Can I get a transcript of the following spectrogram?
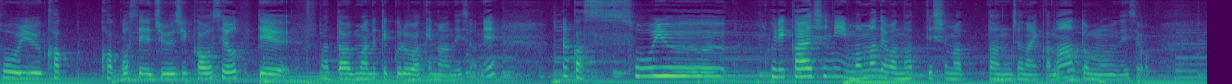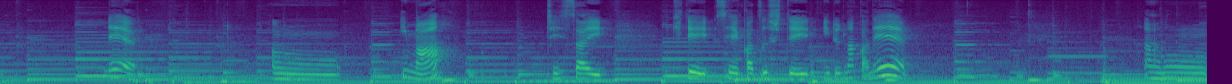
そういう過去過去性十字架を背負ってまた生まれてくるわけなんですよね。なんかそういう繰り返しに今まではなってしまったんじゃないかなと思うんですよ。で、あのー、今実際来て生活している中であの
